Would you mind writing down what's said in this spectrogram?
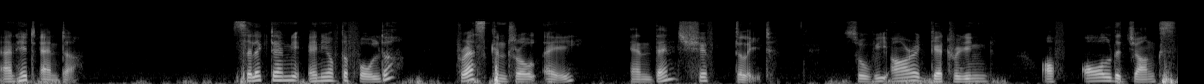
and hit enter. Select any, any of the folder, press Ctrl A and then Shift Delete. So we are get rid of all the junks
